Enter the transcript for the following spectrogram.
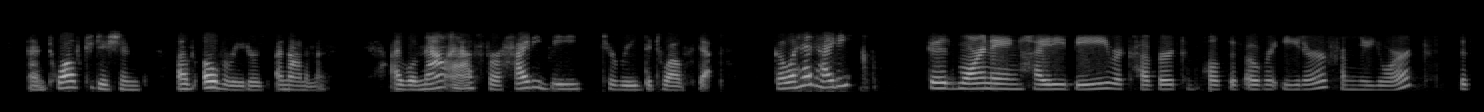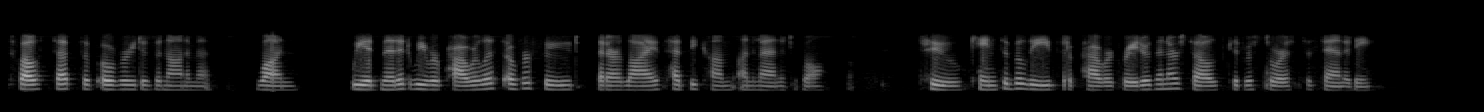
and 12 Traditions of Overeaters Anonymous. I will now ask for Heidi B. to read the 12 steps. Go ahead, Heidi. Good morning, Heidi B., recovered compulsive overeater from New York. The 12 steps of Overeaters Anonymous. 1. We admitted we were powerless over food, that our lives had become unmanageable. 2. Came to believe that a power greater than ourselves could restore us to sanity.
